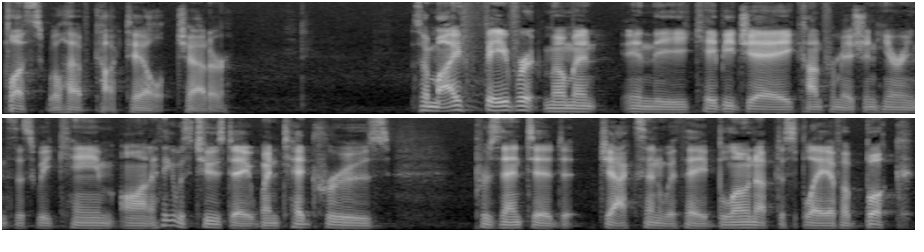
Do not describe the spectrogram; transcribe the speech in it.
Plus, we'll have cocktail chatter. So, my favorite moment in the KBJ confirmation hearings this week came on, I think it was Tuesday, when Ted Cruz presented Jackson with a blown up display of a book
